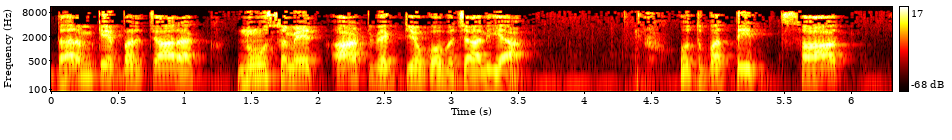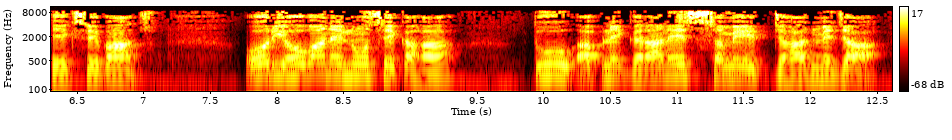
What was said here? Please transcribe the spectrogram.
धर्म के प्रचारक नू समेत आठ व्यक्तियों को बचा लिया। उत्पत्ति सात एक से पाँच। और यहोवा ने नूह से कहा, तू अपने घराने समेत जहाज़ में जा,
